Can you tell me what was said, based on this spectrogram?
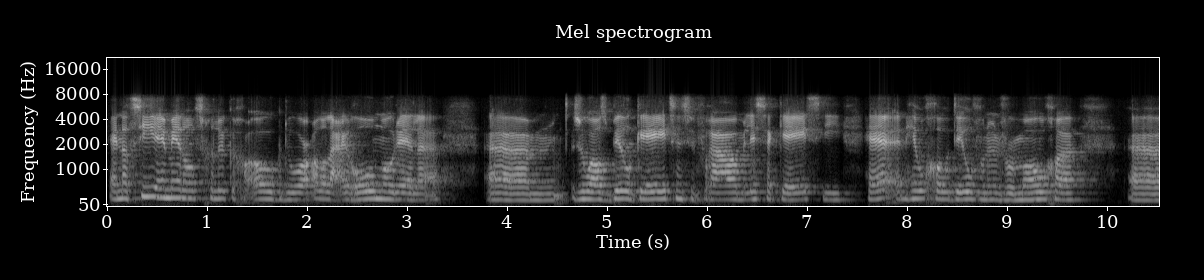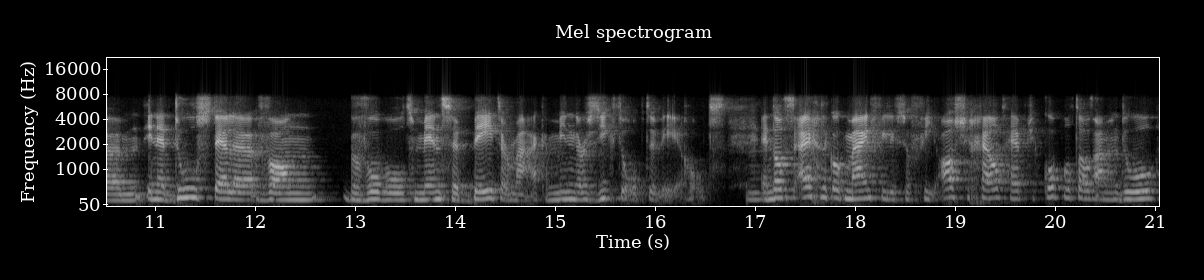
En dat zie je inmiddels gelukkig ook door allerlei rolmodellen. Um, zoals Bill Gates en zijn vrouw Melissa Gates, die een heel groot deel van hun vermogen um, in het doel stellen van bijvoorbeeld mensen beter maken, minder ziekte op de wereld. Mm. En dat is eigenlijk ook mijn filosofie. Als je geld hebt, je koppelt dat aan een doel,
